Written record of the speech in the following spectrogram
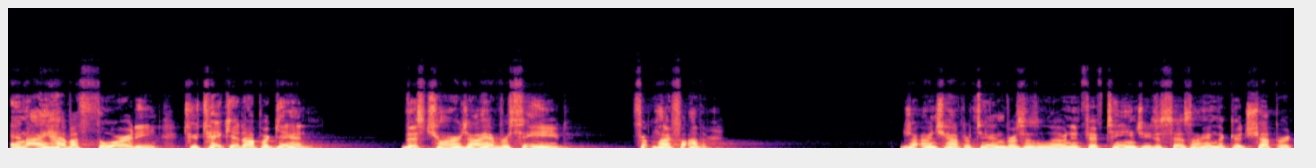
and I have authority to take it up again. This charge I have received from my Father. John chapter 10, verses 11 and 15, Jesus says, I am the good shepherd.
